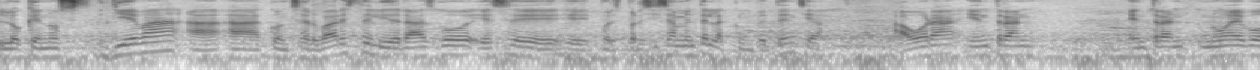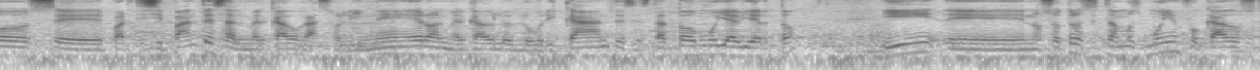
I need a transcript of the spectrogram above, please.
Lo que nos lleva a, conservar este liderazgo es eh, pues precisamente la competencia. Ahora entran entran nuevos participantes al mercado gasolinero, al mercado de los lubricantes, está todo muy abierto y eh, nosotros estamos muy enfocados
